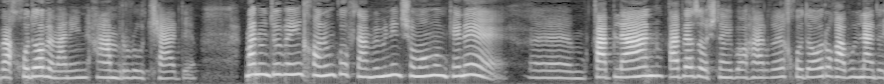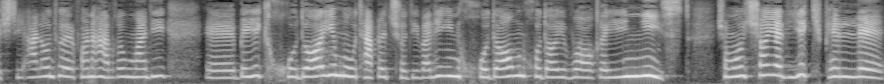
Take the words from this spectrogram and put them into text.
و خدا به من این امر رو کرده. من اونجا به این خانم گفتم ببینید شما ممکنه قبلا قبل از آشنایی با حلقه خدا رو قبول نداشتی. الان تو عرفان حلقه اومدی به یک خدای معتقد شدی ولی این خدا اون خدای واقعی نیست. شما شاید یک پله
